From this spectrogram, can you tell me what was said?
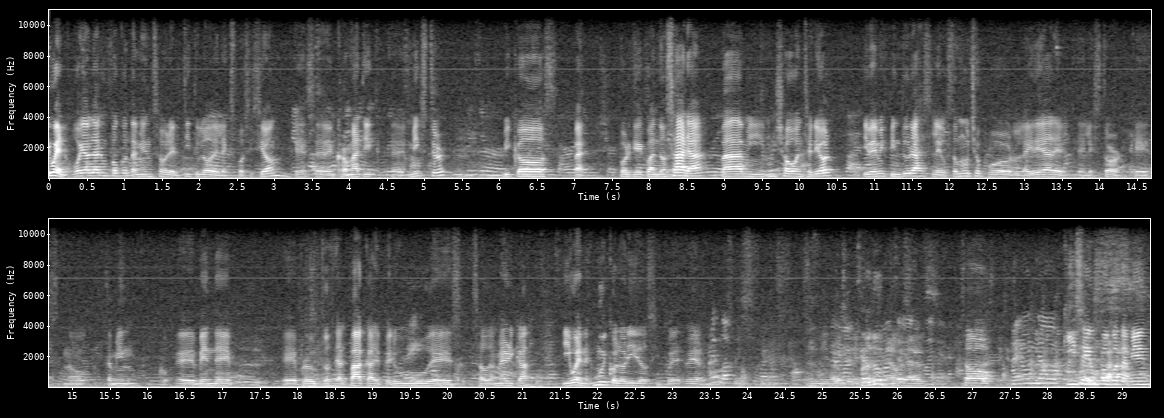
bueno, voy a hablar un poco también sobre el título de la exposición, que es uh, Chromatic uh, Mixture, because, porque cuando Sara va a mi, un show anterior y ve mis pinturas, le gustó mucho por la idea de, del store, que es, ¿no? también eh, vende eh, productos de alpaca de Perú, de Sudamérica. Y bueno, es muy colorido, si puedes ver, ¿no? Productos. Quise un poco también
